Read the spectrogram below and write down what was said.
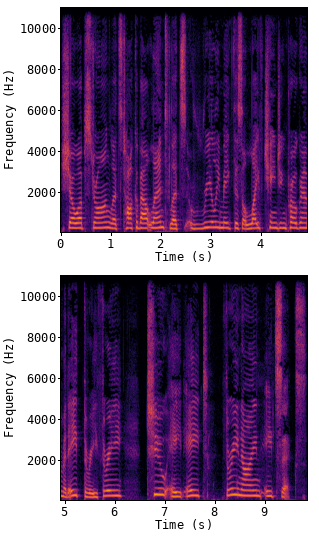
Show up strong. Let's talk about Lent. Let's really make this a life changing program at 833 288 3986.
